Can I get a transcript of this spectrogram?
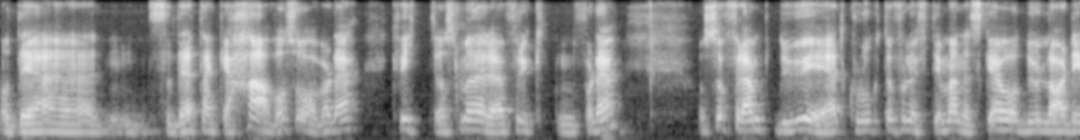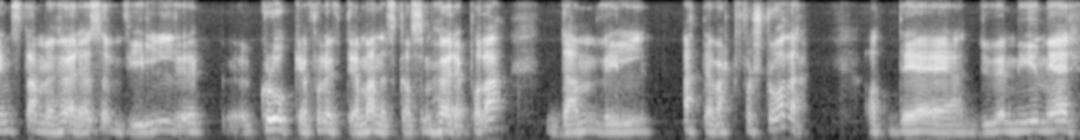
Og det, så det tenker jeg, heve oss over det. Kvitte oss med frykten for det. Og Så fremt du er et klokt og fornuftig menneske, og du lar din stemme høre, så vil kloke, fornuftige mennesker som hører på deg, de vil etter hvert forstå det. At det, du er mye mer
